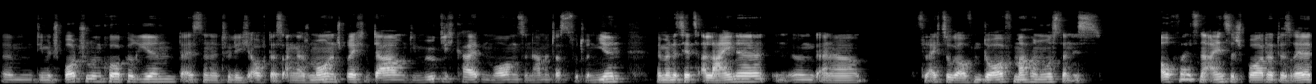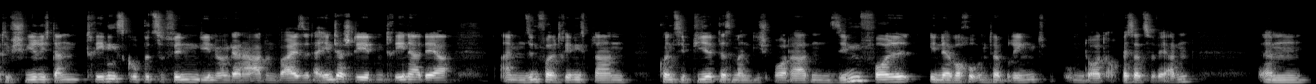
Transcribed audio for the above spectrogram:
ähm, die mit Sportschulen kooperieren. Da ist dann natürlich auch das Engagement entsprechend da und die Möglichkeiten, morgens und nachmittags zu trainieren. Wenn man das jetzt alleine in irgendeiner, vielleicht sogar auf dem Dorf machen muss, dann ist, auch weil es eine Einzelsportart ist, relativ schwierig, dann eine Trainingsgruppe zu finden, die in irgendeiner Art und Weise dahinter steht. Ein Trainer, der einen sinnvollen Trainingsplan konzipiert, dass man die Sportarten sinnvoll in der Woche unterbringt, um dort auch besser zu werden. Ähm,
